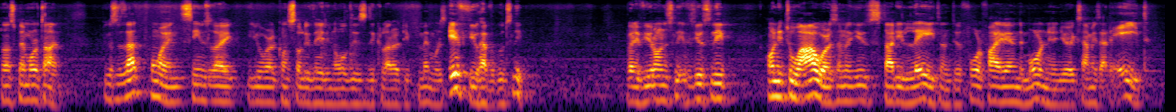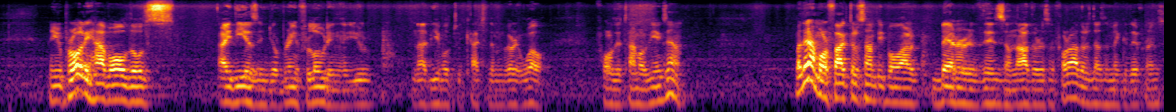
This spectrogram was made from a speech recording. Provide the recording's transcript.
Don't spend more time. Because at that point, it seems like you are consolidating all these declarative memories if you have a good sleep. But if you don't sleep, if you sleep only two hours and you study late until 4 or 5 a.m. in the morning and your exam is at 8, and you probably have all those ideas in your brain floating and you're not able to catch them very well for the time of the exam. But there are more factors. Some people are better at this than others, and for others doesn't make a difference.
